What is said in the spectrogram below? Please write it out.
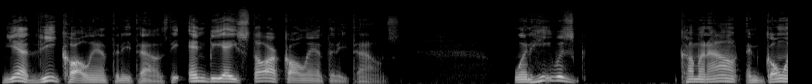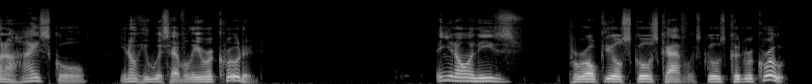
yeah, the Karl-Anthony Towns, the NBA star Karl-Anthony Towns, when he was coming out and going to high school, you know, he was heavily recruited. And, you know, in these parochial schools, Catholic schools could recruit.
